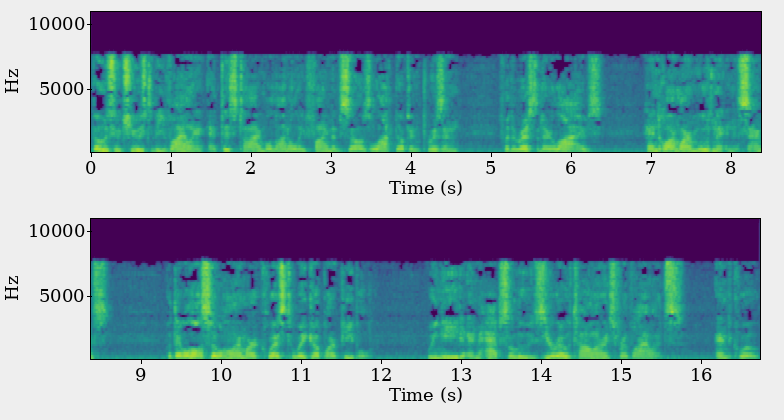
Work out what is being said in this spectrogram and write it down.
Those who choose to be violent at this time will not only find themselves locked up in prison for the rest of their lives, and harm our movement in a sense, but they will also harm our quest to wake up our people. We need an absolute zero tolerance for violence. End quote.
